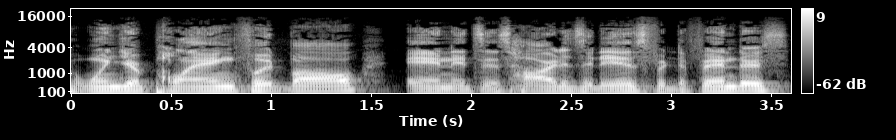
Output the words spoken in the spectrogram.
when you're playing football and it's as hard as it is for defenders,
